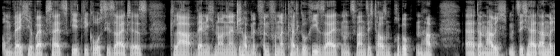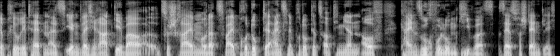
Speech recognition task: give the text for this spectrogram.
um welche Websites geht, wie groß die Seite ist. Klar, wenn ich einen Online-Shop genau. mit 500 Kategorieseiten und 20.000 Produkten habe, äh, dann habe ich mit Sicherheit andere Prioritäten, als irgendwelche Ratgeber äh, zu schreiben oder zwei Produkte, einzelne Produkte zu optimieren auf kein Suchvolumen-Keywords. Selbstverständlich.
